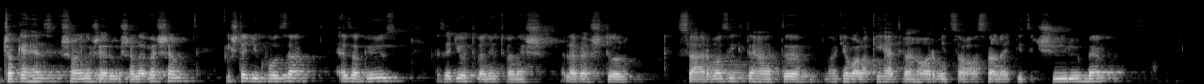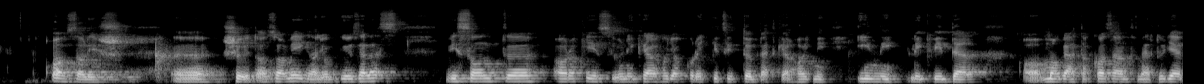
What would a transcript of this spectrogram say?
Csak ehhez sajnos erős a levesem, és tegyük hozzá, ez a gőz, ez egy 50-50-es levestől származik, tehát hogyha valaki 70-30-al használna egy picit sűrűbben, azzal is, sőt, azzal még nagyobb gőze lesz, viszont arra készülni kell, hogy akkor egy picit többet kell hagyni inni likviddel a magát a kazánt, mert ugye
